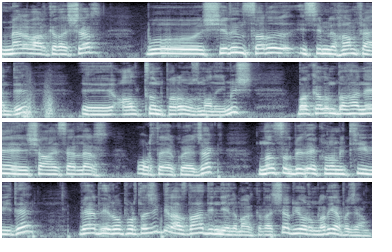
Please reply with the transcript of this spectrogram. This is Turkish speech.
Merhaba arkadaşlar. Bu Şirin Sarı isimli hanımefendi e, altın para uzmanıymış. Bakalım daha ne şaheserler ortaya koyacak. Nasıl bir ekonomi TV'de verdiği röportajı biraz daha dinleyelim arkadaşlar. Yorumları yapacağım.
